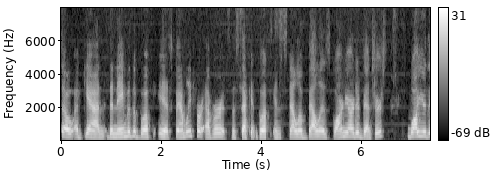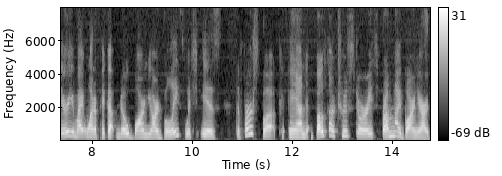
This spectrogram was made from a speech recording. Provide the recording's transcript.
So again, the name of the book is Family Forever. It's the second book in Stella Bella's Barnyard Adventures. While you're there, you might want to pick up No Barnyard Bullies, which is the first book, and both are true stories from my barnyard.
